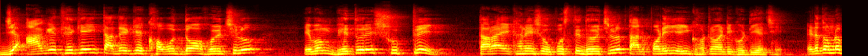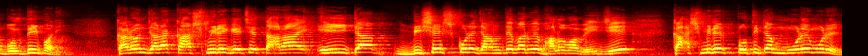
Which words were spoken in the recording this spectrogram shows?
যে আগে থেকেই তাদেরকে খবর দেওয়া হয়েছিল এবং ভেতরের সূত্রেই তারা এখানে এসে উপস্থিত হয়েছিল, তারপরেই এই ঘটনাটি ঘটিয়েছে। এটা তো আমরা বলতেই পারি। কারণ যারা কাশ্মীরে গেছে, তারা এইটা বিশেষ করে জানতে পারবে ভালোভাবে যে কাশ্মীরের প্রতিটা মোড়ে মোড়ে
